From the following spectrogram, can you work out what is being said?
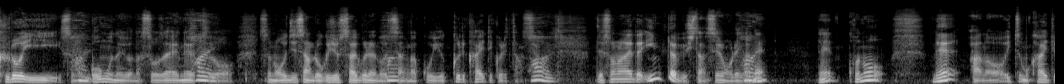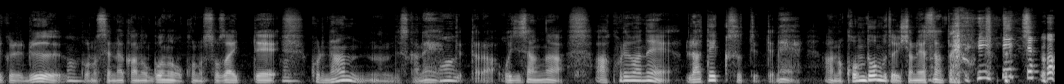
黒いそのゴムのような素材のやつを、そのおじさん60歳ぐらいのおじさんがこうゆっくり書いてくれたんですよ。はい。でその間インタビューしたんですよ俺がね。はいね、このねあのいつも書いてくれるこの背中の5のこの素材ってこれ何なんですかね？ってはい言ったらおじさんが「あこれはねラテックスって言ってねあのコンドームと一緒のやつなんだよ」コンドー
